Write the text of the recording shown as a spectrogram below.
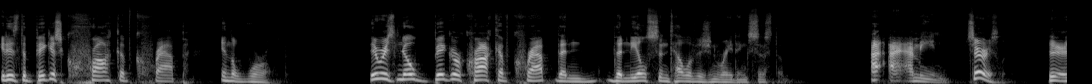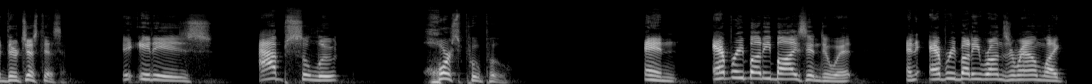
it is the biggest crock of crap in the world. There is no bigger crock of crap than the Nielsen television rating system. I, I, I mean, seriously, there, there just isn't. It, it is absolute horse poo poo. And everybody buys into it, and everybody runs around like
